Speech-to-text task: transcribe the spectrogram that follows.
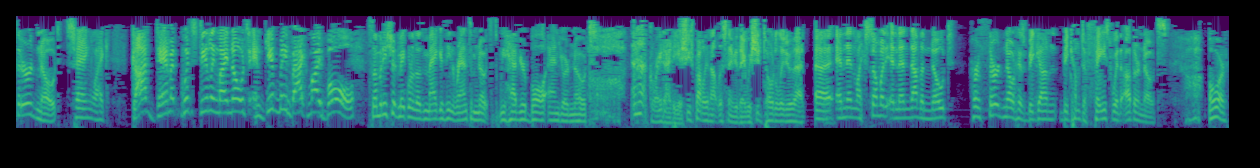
third note saying like, "God damn it, quit stealing my notes and give me back my bowl." Somebody should make one of those magazine ransom notes. We have your bowl and your note. That's a great idea. She's probably not listening today. We should totally do that. Uh, and then like somebody, and then now the note, her third note has begun become defaced with other notes. Or,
